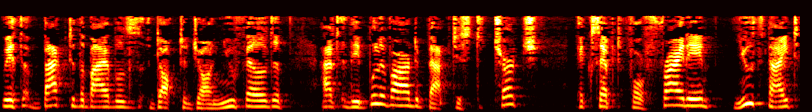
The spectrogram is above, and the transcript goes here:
with Back to the Bible's Dr. John Neufeld at the Boulevard Baptist Church, except for Friday, Youth Night,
